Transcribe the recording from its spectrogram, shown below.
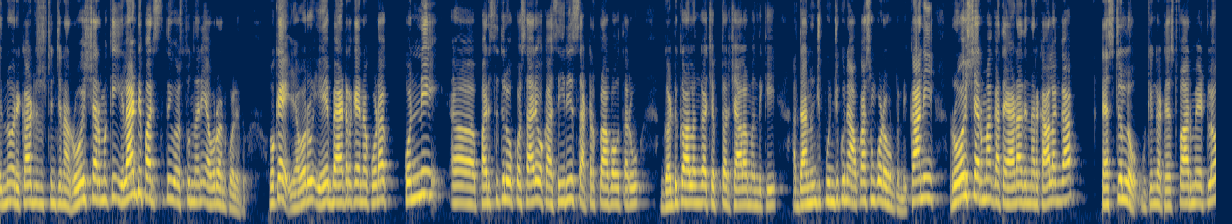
ఎన్నో రికార్డులు సృష్టించిన రోహిత్ శర్మకి ఇలాంటి పరిస్థితి వస్తుందని ఎవరు అనుకోలేదు. ఓకే ఎవరు ఏ బ్యాటర్కైనా కూడా కొన్ని పరిస్థితులు ఒక్కోసారి ఒక సిరీస్ అట్టర్ ఫ్లాప్ అవుతారు. గడ్డు కాలంగా చెప్తారు చాలామందికి. దాని నుంచి పుంజుకునే అవకాశం కూడా ఉంటుంది. కానీ రోహిత్ శర్మ గత ఏడాదిన్నర కాలంగా టెస్టుల్లో ముఖ్యంగా టెస్ట్ ఫార్మేట్లో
